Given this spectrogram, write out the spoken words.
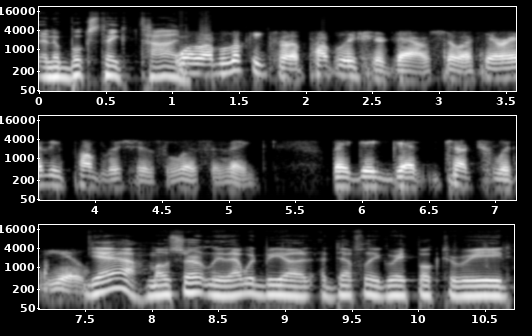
and the books take time? Well, I'm looking for a publisher now. So if there are any publishers listening, they can get in touch with you. Yeah, most certainly. That would be a, a definitely a great book to read,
